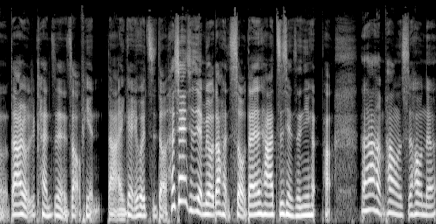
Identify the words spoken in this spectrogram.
呃，大家有去看之前的照片，大家应该也会知道，他现在其实也没有到很瘦，但是他之前曾经很胖。那他很胖的时候呢，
